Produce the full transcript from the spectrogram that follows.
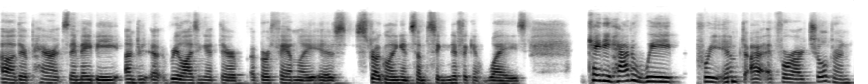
uh, their parents they may be under uh, realizing that their uh, birth family is struggling in some significant ways. Katie, how do we preempt our, uh, for our children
